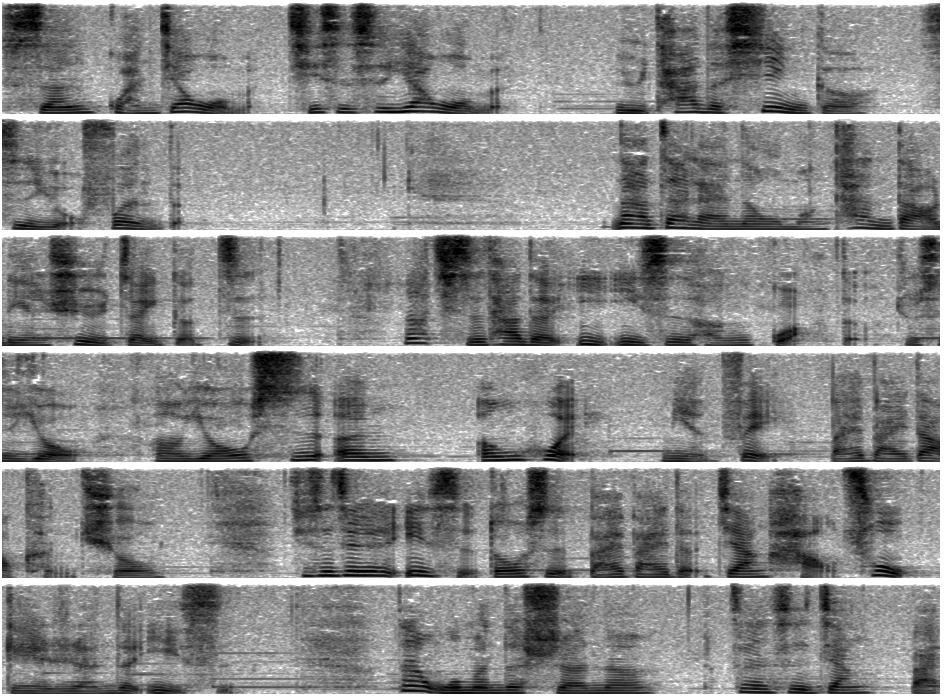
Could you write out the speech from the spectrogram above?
神管教我们，其实是要我们与他的性格是有份的。那再来呢，我们看到“连续”这一个字，那其实它的意义是很广的，就是有。呃，由施恩、恩惠、免费、白白到恳求，其实这些意思都是白白的将好处给人的意思。那我们的神呢，正是将白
